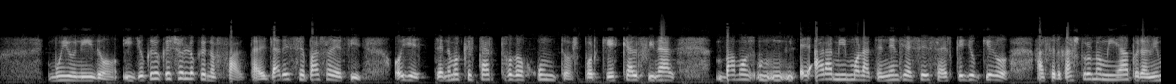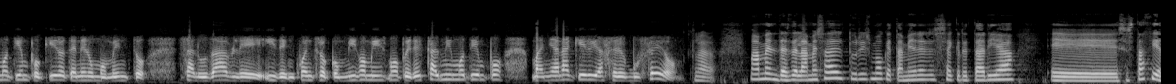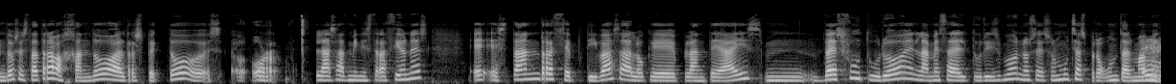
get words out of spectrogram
muy unido. Y yo creo que eso es lo que nos falta, el dar ese paso a decir, oye, tenemos que estar todos juntos, porque es que al final vamos, mm, eh, ahora mismo la tendencia es esa, es que yo quiero hacer gastronomía, pero al mismo tiempo quiero tener un momento saludable y de encuentro conmigo mismo, pero es que al mismo tiempo mañana quiero ir a hacer el buceo. Claro. Mamen, desde la Mesa del Turismo, que también eres secretaria, Eh, ¿Se está haciendo? ¿Se está trabajando al respecto? Es- o- ¿Las administraciones eh, están receptivas a lo que planteáis? Mm, ¿Ves futuro en la mesa del turismo? No sé, son muchas preguntas, mami.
